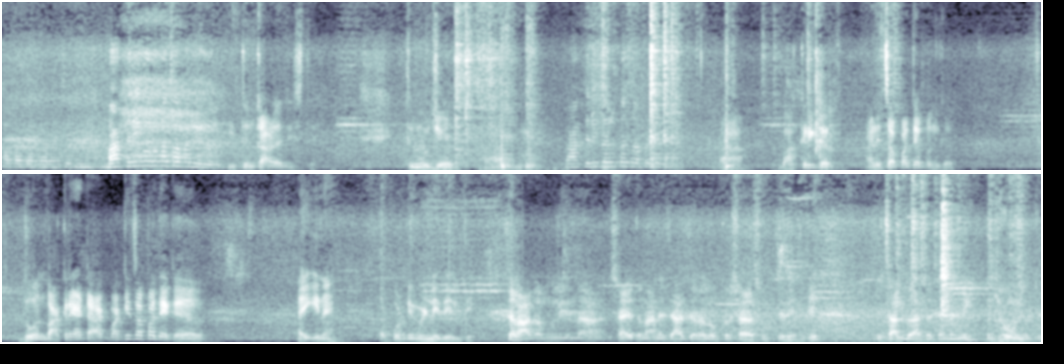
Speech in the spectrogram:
भाकरी करू का चपाती करू? इथून काळं दिसते इथून उजेड. भाकरी करू का चपाती करू? हा भाकरी कर आणि चपात्या पण कर. दोन भाकऱ्या टाक बाकी चपात्या कर. आहे की नाही? तर फोडणी बिडणी देईल ती. चला आता मुलींना शाळेतून आणायचं आज जरा लवकर शाळा सुटते त्यांची. ते चाललो आता त्यांना मी घेऊन येतो.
